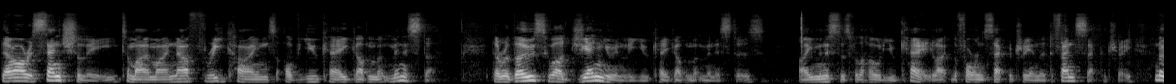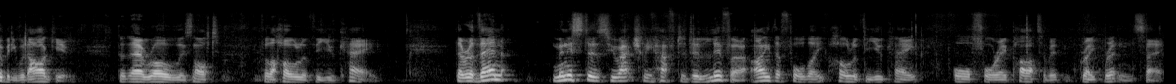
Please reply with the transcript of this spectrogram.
There are essentially, to my mind, now three kinds of UK government minister. There are those who are genuinely UK government ministers, i.e., ministers for the whole UK, like the Foreign Secretary and the Defence Secretary. Nobody would argue that their role is not for the whole of the UK. There are then ministers who actually have to deliver either for the whole of the UK or for a part of it, Great Britain, say,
